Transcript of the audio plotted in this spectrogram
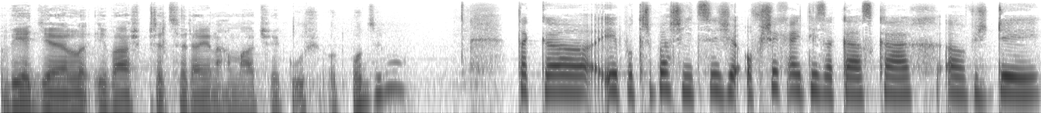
věděl i váš předseda Jan Hamáček už od podzimu? Tak eh, je potřeba říci, že o všech IT zakázkách eh, vždy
